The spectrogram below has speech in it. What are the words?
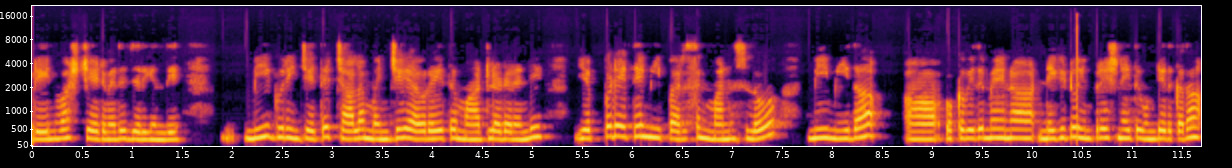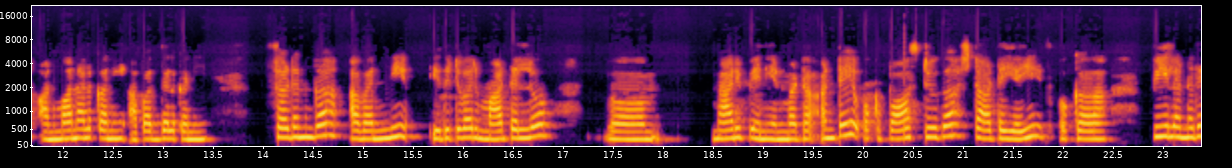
బ్రెయిన్ వాష్ చేయడం అయితే జరిగింది. మీ గురించి అయితే చాలా మంచిగా ఎవరైతే మాట్లాడారండి ఎప్పుడైతే మీ పర్సన్ మనసులో మీ మీద ఒక విధమైన నెగిటివ్ ఇంప్రెషన్ అయితే ఉండేది కదా అనుమానాలు కానీ అబద్ధాలు కానీ సడన్గా అవన్నీ ఎదుటివారి మాటల్లో మారిపోయినాయి అనమాట అంటే ఒక పాజిటివ్గా స్టార్ట్ అయ్యాయి. ఒక ఫీల్ అన్నది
